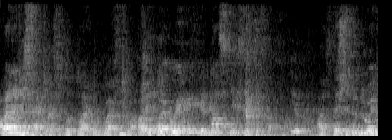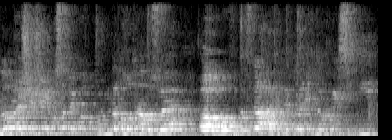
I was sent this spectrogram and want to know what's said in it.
ale neví se, jako, jestli to, to jako bude fungovat. Ale je to jako jedna z těch těch představ. No. A to ještě ten druhý. No, ještě, že jako jsem jako na toho to navazuje, uh, vůbec teda architektura těch neuronových sítí,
